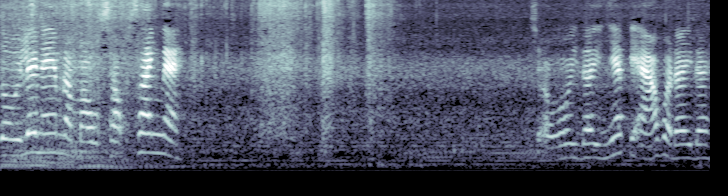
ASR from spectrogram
Rồi lên em là màu sọc xanh này. Trời ơi đây nhét cái áo vào đây đây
